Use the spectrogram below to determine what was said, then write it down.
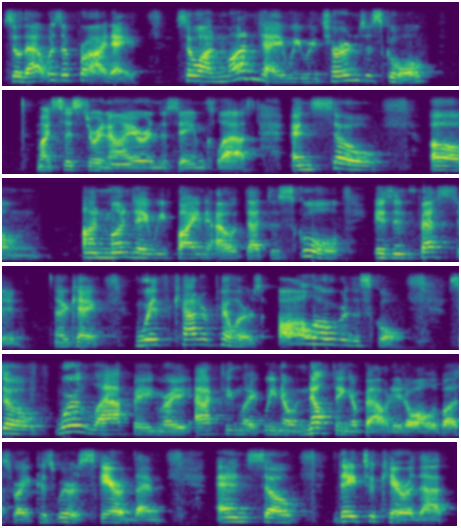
So that was a Friday. So on Monday, we returned to school. My sister and I are in the same class. And so um, on Monday, we find out that the school is infested, okay, with caterpillars all over the school. So we're laughing, right? Acting like we know nothing about it, all of us, right? Because we are scared then. And so they took care of that.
